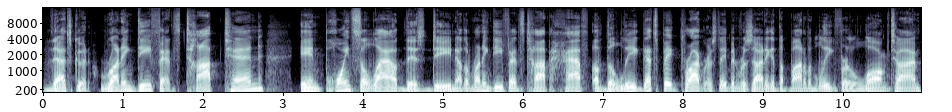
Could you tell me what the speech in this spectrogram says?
That's good. Running defense, top 10 in points allowed this D. Now, the running defense top half of the league. That's big progress. They've been residing at the bottom of the league for a long time.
